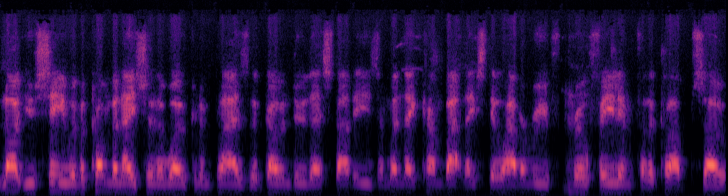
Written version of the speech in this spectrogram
like you see with a combination of the Wokingham players that go and do their studies, and when they come back, they still have a real, mm. real feeling for the club. So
